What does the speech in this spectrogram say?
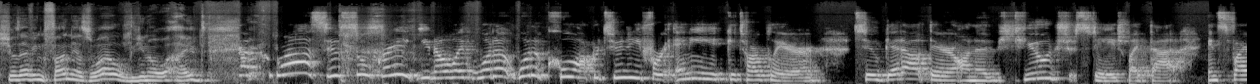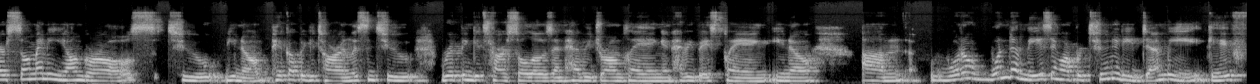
she was having fun as well. You know, I. Plus, it was so great. You know, like what a what a cool opportunity for any guitar player to get out there on a huge stage like that, inspire so many young girls to you know pick up a guitar and listen to ripping guitar solos and heavy drum playing and heavy bass playing. You know. Um, what a what an amazing opportunity Demi gave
